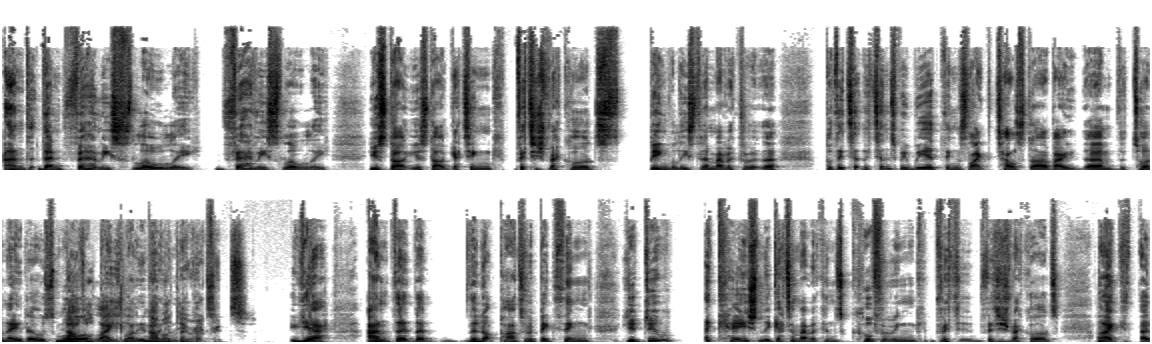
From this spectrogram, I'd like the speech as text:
And then very slowly, very slowly, you start you start getting British records being released in America. but they, t- they tend to be weird things like Telstar by um, the Tornados novelty, or like Lonnie novelty records. records. Yeah, and they're, they're, they're not part of a big thing. You do occasionally get Americans covering Brit- British records. Like uh,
